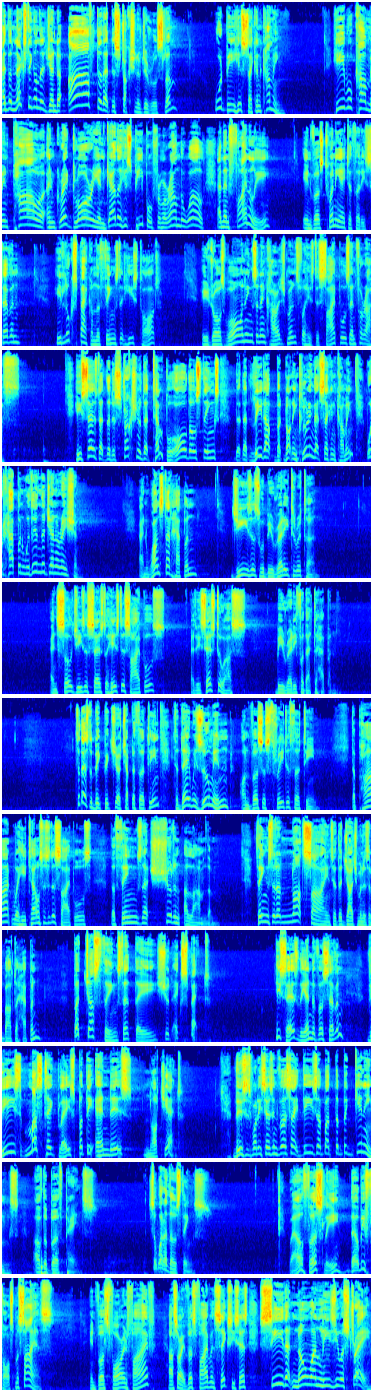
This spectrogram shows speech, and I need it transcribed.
And the next thing on the agenda after that destruction of Jerusalem would be his second coming. He will come in power and great glory and gather his people from around the world. And then finally, in verse 28 to 37, he looks back on the things that he's taught. He draws warnings and encouragements for his disciples and for us. He says that the destruction of that temple, all those things that, that lead up, but not including that second coming, would happen within the generation. And once that happened, Jesus would be ready to return. And so Jesus says to his disciples, as he says to us, be ready for that to happen. So there's the big picture of chapter 13. Today we zoom in on verses 3 to 13, the part where he tells his disciples the things that shouldn't alarm them, things that are not signs that the judgment is about to happen, but just things that they should expect. He says at the end of verse 7 these must take place, but the end is not yet. This is what he says in verse 8 these are but the beginnings of the birth pains. So, what are those things? Well, firstly, there will be false messiahs. In verse 4 and 5, oh, sorry, verse 5 and 6, he says, See that no one leads you astray.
